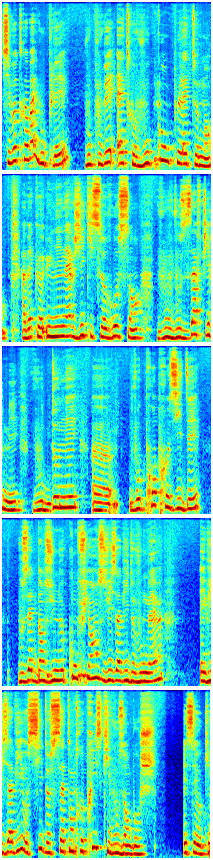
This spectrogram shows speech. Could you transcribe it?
Si votre travail vous plaît, vous pouvez être vous complètement avec une énergie qui se ressent, vous vous affirmez, vous donnez euh, vos propres idées, vous êtes dans une confiance vis-à-vis de vous-même et vis-à-vis aussi de cette entreprise qui vous embauche. Et c'est OK.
